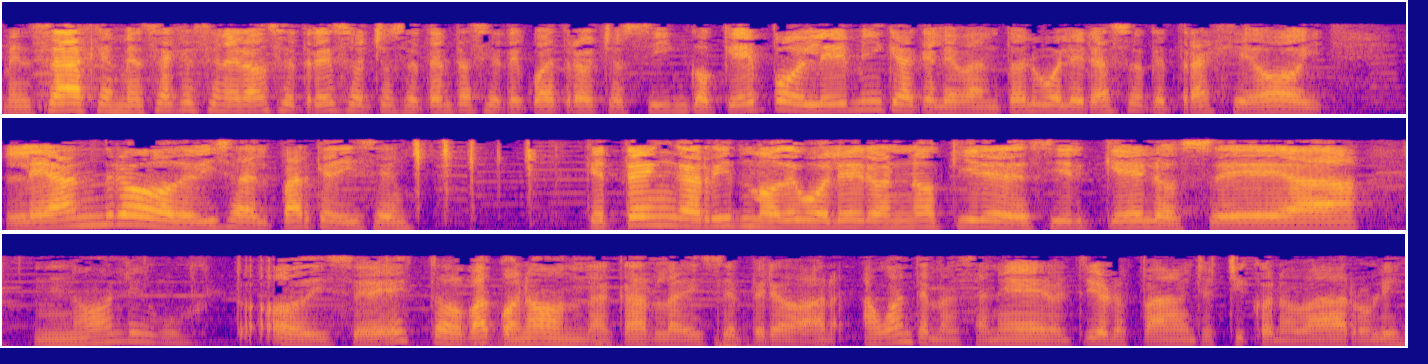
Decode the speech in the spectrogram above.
Mensajes, mensajes en el 1138707485. Qué polémica que levantó el bolerazo que traje hoy. Leandro de Villa del Parque dice que tenga ritmo de bolero no quiere decir que lo sea. No le gustó, dice. Esto va con onda, Carla dice, pero aguante Manzanero, el trío Los Panchos, Chico Novarro, Luis.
